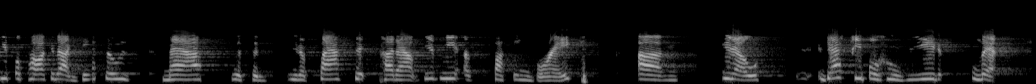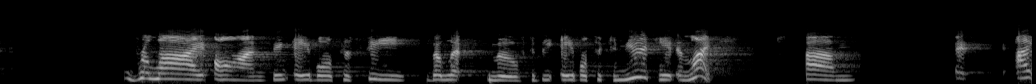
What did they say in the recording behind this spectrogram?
people talk about get those masks with the you know plastic cutout. Give me a fucking break. Um, you know, deaf people who read lips rely on being able to see the lips move to be able to communicate in life. Um, it, I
